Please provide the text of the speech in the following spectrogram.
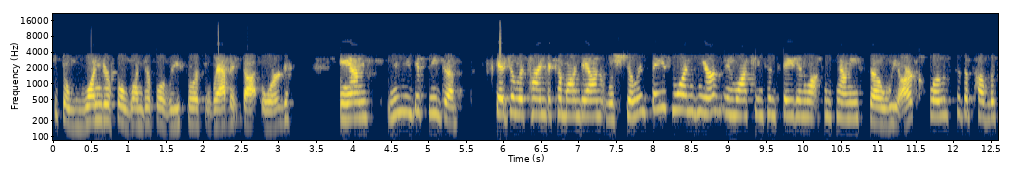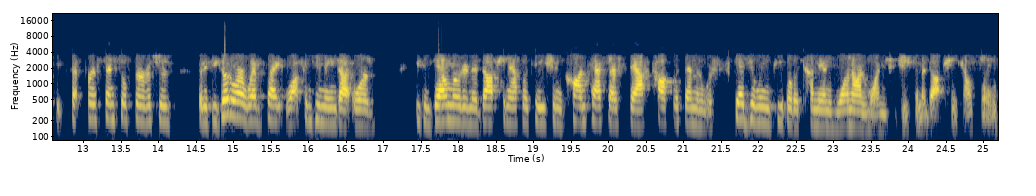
Just a wonderful, wonderful resource, rabbit.org. And then you just need to schedule a time to come on down. We're still in phase one here in Washington State and Whatcom County, so we are closed to the public except for essential services. But if you go to our website, whatcomhumane.org, you can download an adoption application, contact our staff, talk with them, and we're scheduling people to come in one on one to do some adoption counseling.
